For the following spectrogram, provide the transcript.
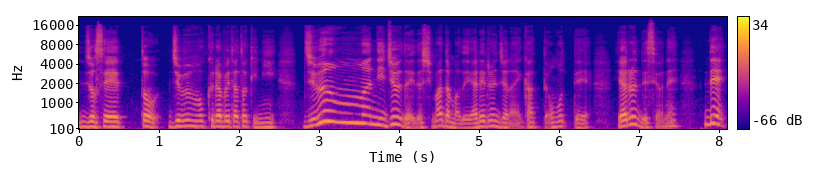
女性と自分を比べた時に自分は20代だしまだまだやれるんじゃないかって思ってやるんですよね。で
